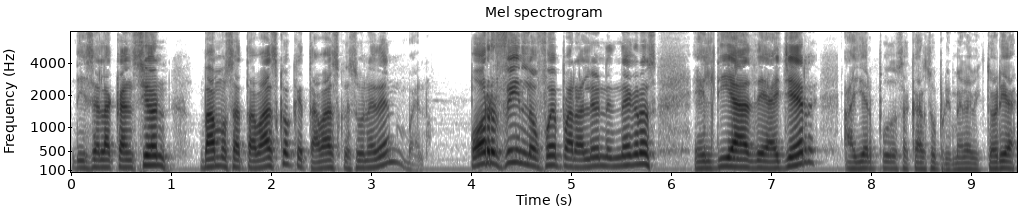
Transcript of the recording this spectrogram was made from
dice la canción. Vamos a Tabasco, que Tabasco es un Edén. Bueno, por fin lo fue para Leones Negros el día de ayer. Ayer pudo sacar su primera victoria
